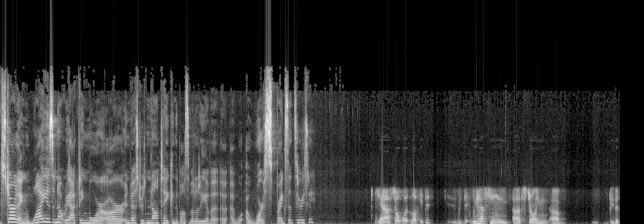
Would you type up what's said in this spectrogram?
Sterling, why is it not reacting more? Are investors not taking the possibility of a, a, a worse Brexit seriously? Yeah. So what, look, it did we, we have seen uh, Sterling uh, be the,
